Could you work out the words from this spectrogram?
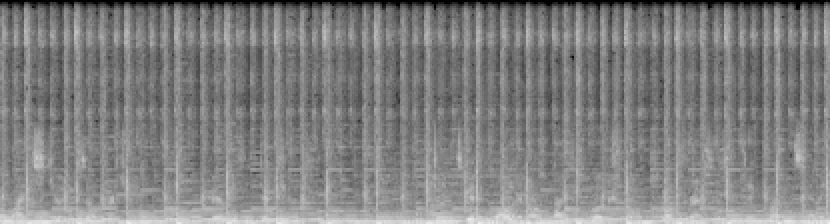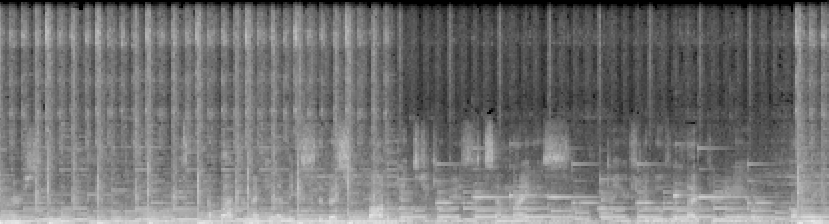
provide students the opportunity for various internships. Students get involved in organizing workshops, conferences, and take part in seminars. Apart from academics, the best part of the institute is its amenities. I usually go for library or coffee.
